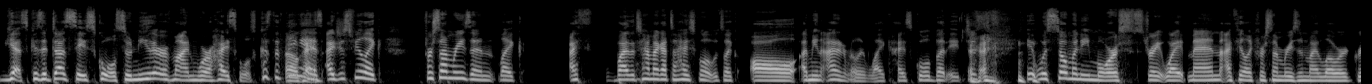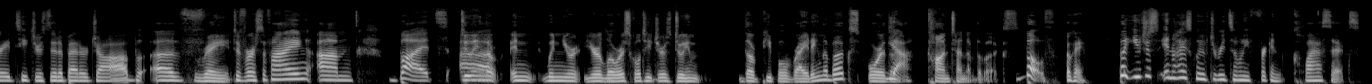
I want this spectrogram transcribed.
yes, because it does say school. So neither of mine were high schools. Because the thing Okay. is, I just feel like for some reason, like I th- by the time I got to high school, it was like all. I mean, I didn't really like high school, but it just it was so many more straight white men. I feel like for some reason my lower grade teachers did a better job of right. diversifying. Um, but Doing uh, the in when your your lower school teachers doing the people writing the books or the Yeah. content of the books. both. Okay. but you just in high school you have to read so many freaking classics,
